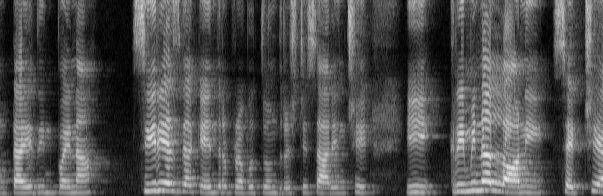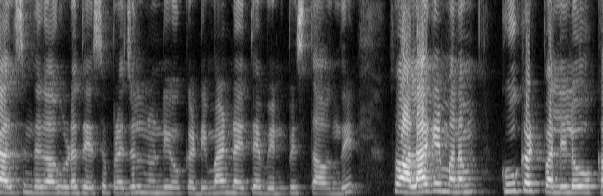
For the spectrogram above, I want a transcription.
ఉంటాయి. దీనిపైన సీరియస్గా కేంద్ర ప్రభుత్వం దృష్టి సారించి ఈ క్రిమినల్ లాని సెట్ చేయాల్సిందిగా కూడా దేశ ప్రజల నుండి ఒక డిమాండ్ అయితే వినిపిస్తూ ఉంది. సో అలాగే మనం కూకట్పల్లిలో ఒక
